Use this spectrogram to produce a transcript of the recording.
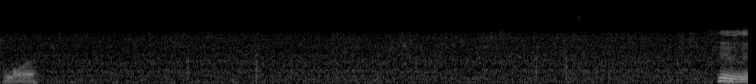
floor. Hmm.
